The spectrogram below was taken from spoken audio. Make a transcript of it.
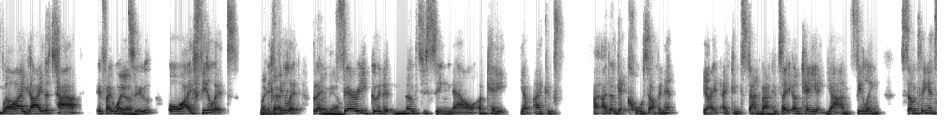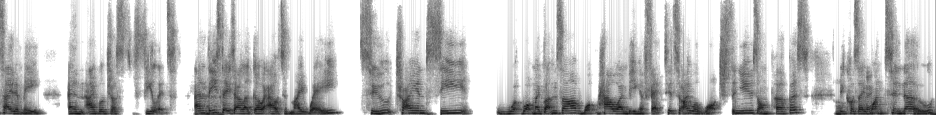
well, I either tap if I want yeah. to, or I feel it. Okay. I feel it, but I'm very good at noticing now. Okay, yep, I can. I, I don't get caught up in it. Yeah. Right? I can stand back and say, okay, yeah, I'm feeling something inside of me, and I will just feel it. And these days, I'll go out of my way to try and see what, what my buttons are, what how I'm being affected. So I will watch the news on purpose because. I want to know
